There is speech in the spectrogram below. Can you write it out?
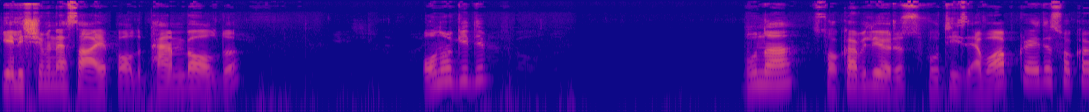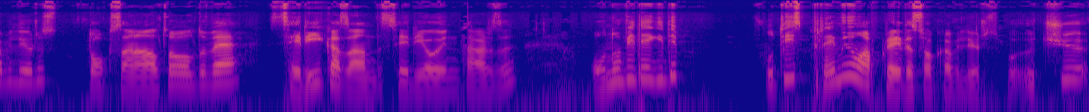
gelişimine sahip oldu. Pembe oldu. Onu gidip buna sokabiliyoruz. Footies Evo Upgrade'e sokabiliyoruz. 96 oldu ve seri kazandı. Seri oyun tarzı. Onu bir de gidip Footies Premium Upgrade'e sokabiliyoruz. Bu üçü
